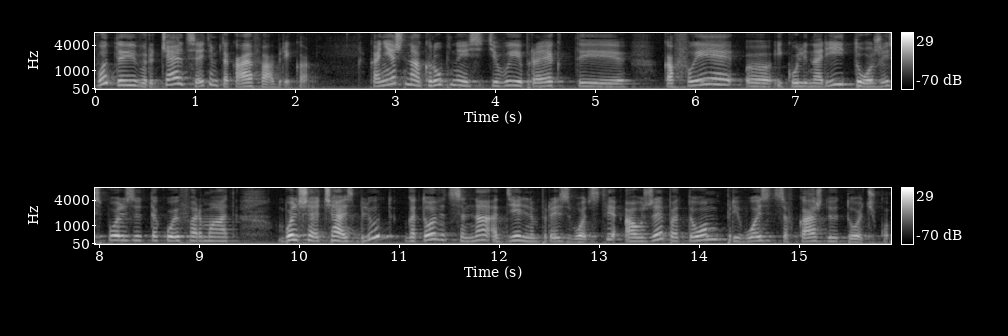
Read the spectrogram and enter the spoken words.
Вот и выручает с этим такая фабрика. Конечно, крупные сетевые проекты кафе э, и кулинарии тоже используют такой формат. Большая часть блюд готовится на отдельном производстве, а уже потом привозится в каждую точку.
